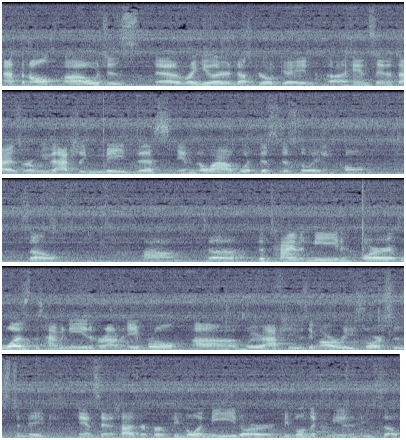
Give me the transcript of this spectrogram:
ethanol, uh, which is a regular industrial grade uh, hand sanitizer. We've actually made this in the lab with this distillation column. So um, the, the time of need, or it was the time of need around April, um, we were actually using our resources to make hand sanitizer for people in need or people in the community. So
